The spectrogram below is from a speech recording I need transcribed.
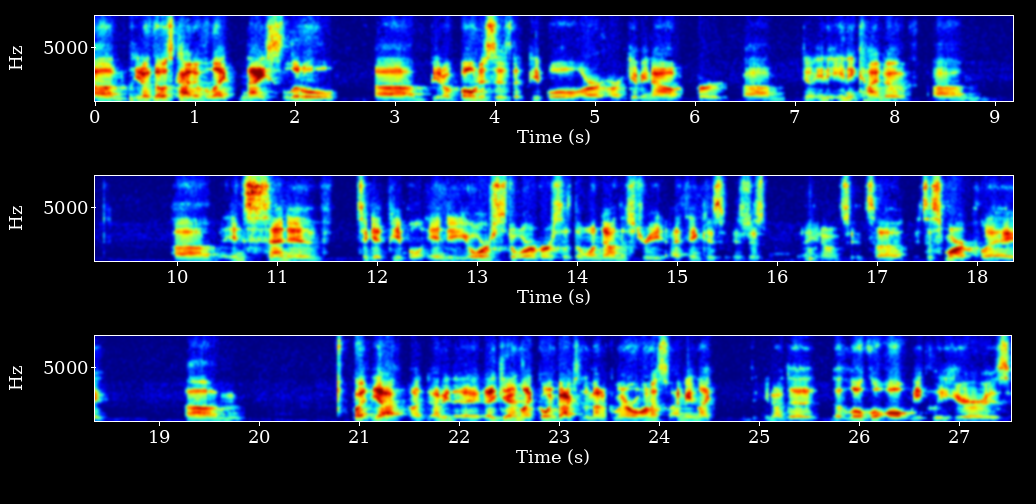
Um, you know those kind of like nice little um, you know bonuses that people are are giving out for um, you know any any kind of um, uh, incentive to get people into your store versus the one down the street, I think is is just you know it's it's a it's a smart play. Um, but yeah, I, I mean, again, like going back to the medical marijuana, I mean, like you know the the local alt weekly here is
